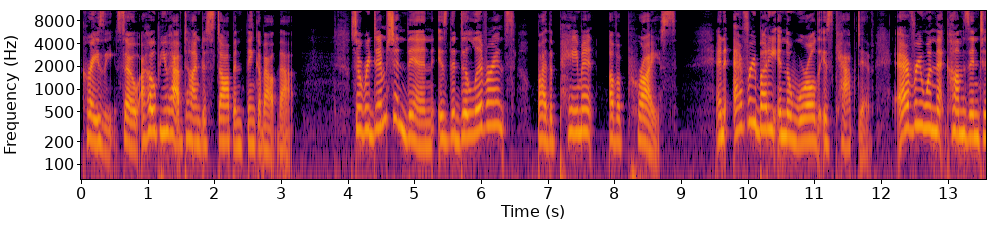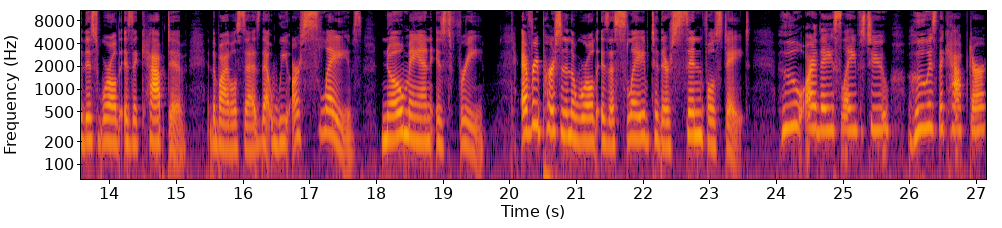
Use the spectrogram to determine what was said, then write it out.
crazy. So I hope you have time to stop and think about that. So, redemption then is the deliverance by the payment of a price. And everybody in the world is captive. Everyone that comes into this world is a captive. The Bible says that we are slaves. No man is free. Every person in the world is a slave to their sinful state. Who are they slaves to? Who is the captor?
